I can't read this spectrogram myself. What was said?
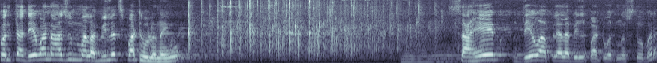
पण त्या देवानं अजून मला बिलच पाठवलं नाही हो. साहेब देव आपल्याला बिल पाठवत नसतो बरं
